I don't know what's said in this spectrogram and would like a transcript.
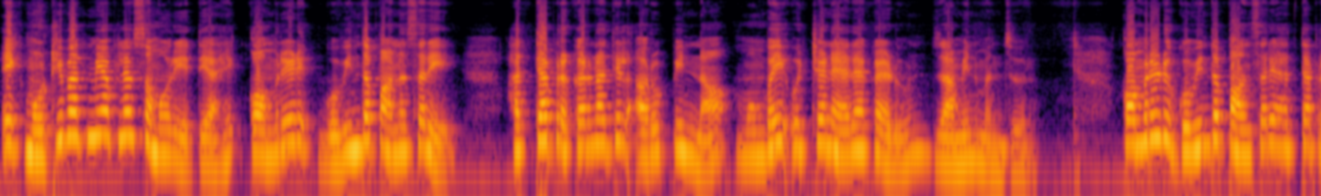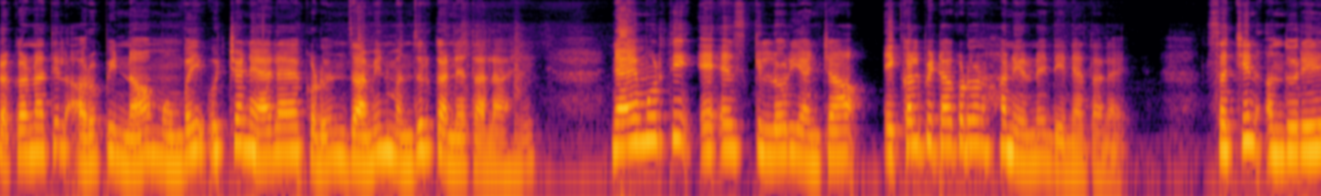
एक मोठी बातमी आपल्यासमोर येते आहे. कॉम्रेड गोविंद पानसरे हत्या प्रकरणातील आरोपींना मुंबई उच्च न्यायालयाकडून जामीन मंजूर. कॉम्रेड गोविंद पानसरे हत्या प्रकरणातील आरोपींना मुंबई उच्च न्यायालयाकडून जामीन मंजूर करण्यात आला आहे. न्यायमूर्ती ए एस किल्लोर यांच्या एकलपीठाकडून हा निर्णय देण्यात आला आहे सचिन अंदुरे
